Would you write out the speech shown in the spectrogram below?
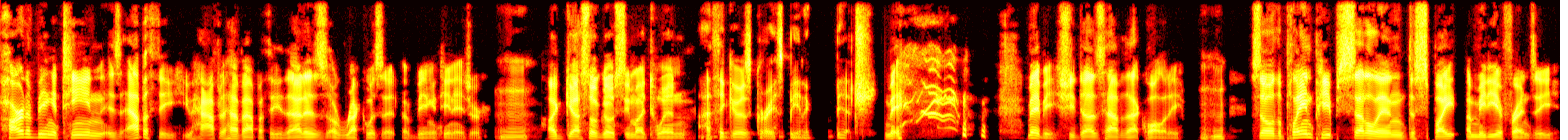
Part of being a teen is apathy. You have to have apathy. That is a requisite of being a teenager. Mm, I guess I'll go see my twin. I think it was Grace being a bitch. Maybe she does have that quality. Mhm. So the plane peeps settle in despite a media frenzy.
